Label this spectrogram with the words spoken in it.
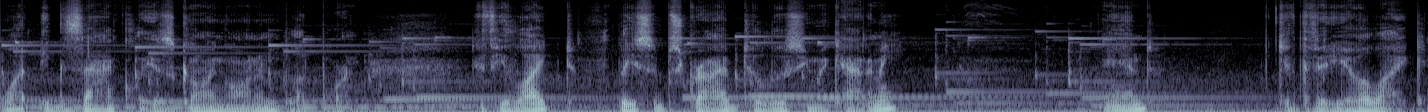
what exactly is going on in Bloodborne. If you liked, please subscribe to Elucium Academy, and give the video a like.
